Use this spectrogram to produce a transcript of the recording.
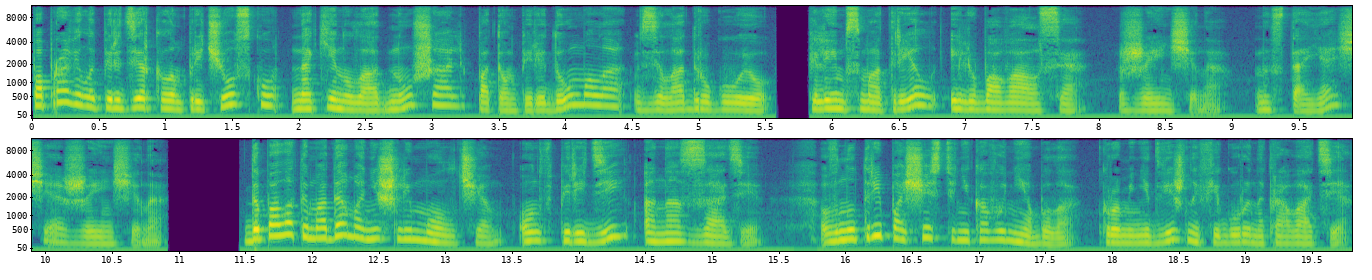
Поправила перед зеркалом прическу накинула одну шаль потом передумала взяла другую. Клим смотрел и любовался. Женщина. Настоящая женщина. До палаты мадам они шли молча. Он впереди она сзади внутри по счастью никого не было кроме недвижной фигуры на кровати.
